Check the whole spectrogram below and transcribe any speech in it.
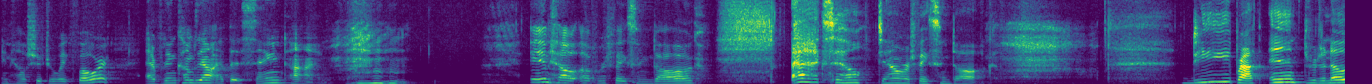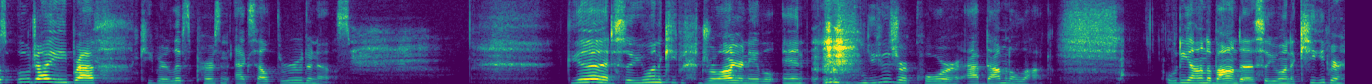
Inhale, shift your weight forward. Everything comes down at the same time. Inhale, upward facing dog. Exhale, downward facing dog. Deep breath in through the nose, Ujjayi breath. Keep your lips pursed and exhale through the nose. Good. So you want to keep draw your navel in. Use your core, abdominal lock. Uddiyana Bandha. So you want to keep your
